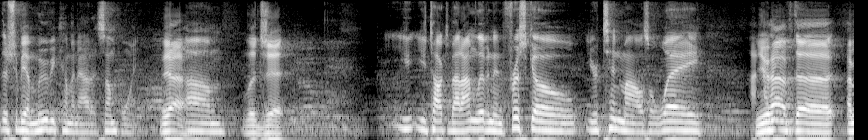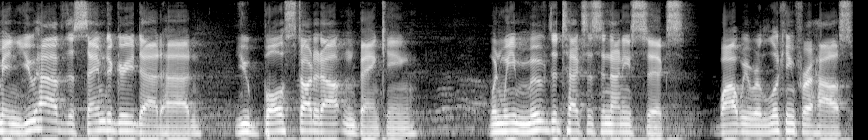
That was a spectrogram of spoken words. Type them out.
there should be a movie coming out at some point. yeah, Um, legit. you, you talked about I'm living in Frisco. You're 10 miles away. You have the, I mean, you have the same degree dad had. You both started out in banking. When we moved to Texas in 96, while we were looking for a house,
